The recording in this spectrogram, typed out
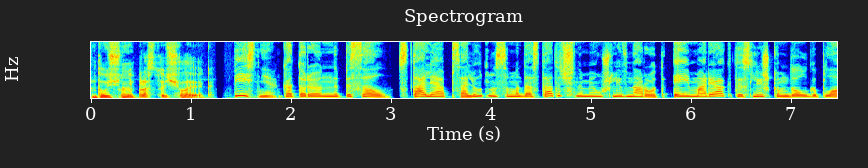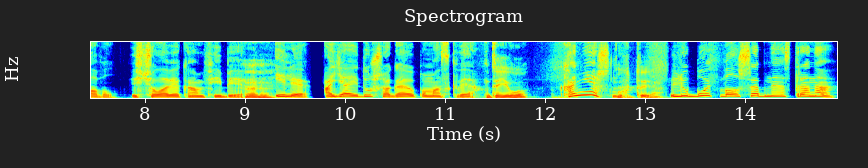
Это очень непростой человек. Песни, которые он написал, стали абсолютно самодостаточными, ушли в народ. «Эй, моряк, ты слишком долго плавал» из «Человека-амфибия». Угу. Или «А я иду, шагаю по Москве». Это его? Конечно. Ух ты. «Любовь – волшебная страна»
